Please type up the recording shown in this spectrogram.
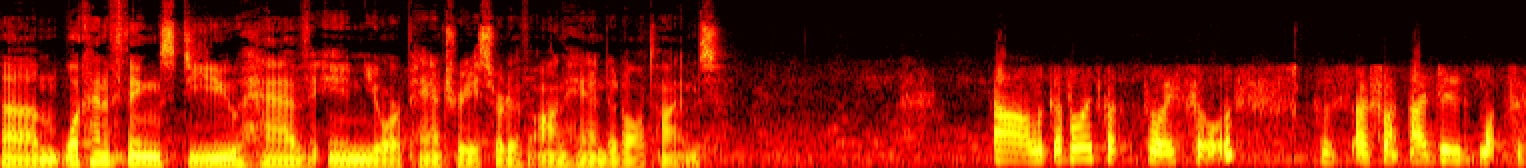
um, what kind of things do you have in your pantry, sort of on hand at all times? Oh, look, I've always got soy sauce because I, find, I do lots of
